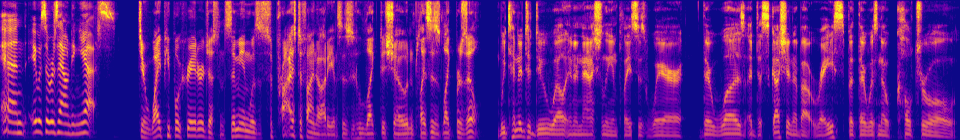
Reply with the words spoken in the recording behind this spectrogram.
And it was a resounding yes. Dear White People creator Justin Simien was surprised to find audiences who liked his show in places like Brazil. We tended to do well internationally in places where there was a discussion about race, but there was no cultural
